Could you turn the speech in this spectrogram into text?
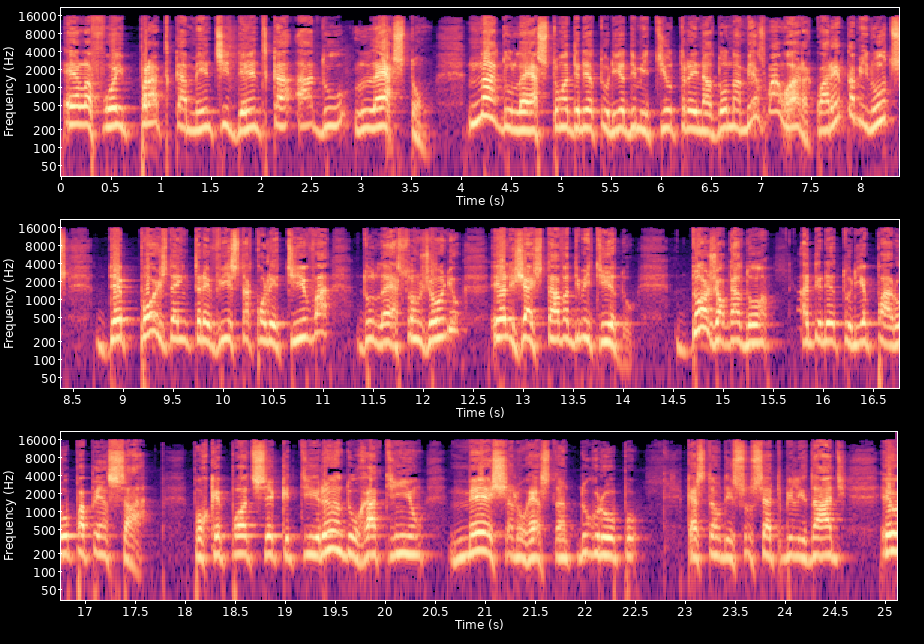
ela foi praticamente idêntica à do Leston. Na do Leston, a diretoria demitiu o treinador na mesma hora, 40 minutos depois da entrevista coletiva do Leston Júnior, ele já estava demitido. Do jogador, a diretoria parou para pensar porque pode ser que tirando o ratinho mexa no restante do grupo. Questão de suscetibilidade. Eu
